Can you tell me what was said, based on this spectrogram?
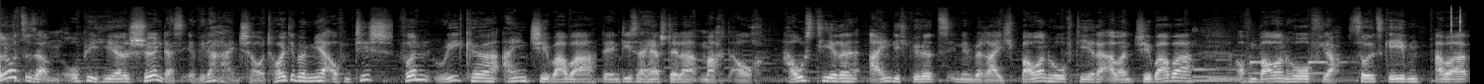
Hallo zusammen, Opi hier. Schön, dass ihr wieder reinschaut. Heute bei mir auf dem Tisch von Recur ein Chihuahua, denn dieser Hersteller macht auch Haustiere. Eigentlich gehört es in den Bereich Bauernhoftiere, aber ein Chihuahua auf dem Bauernhof, ja, soll es geben. Aber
